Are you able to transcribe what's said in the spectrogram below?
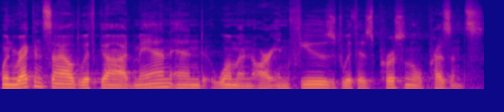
When reconciled with God, man and woman are infused with his personal presence.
